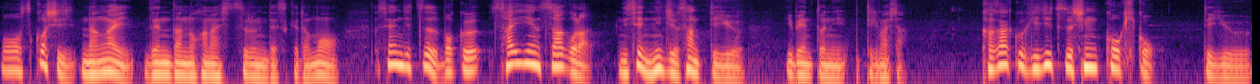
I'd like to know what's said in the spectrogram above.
お少し長い前段のお話するんですけども先日僕サイエンスアゴラ2023っていうイベントに行ってきました科学技術振興機構っていう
